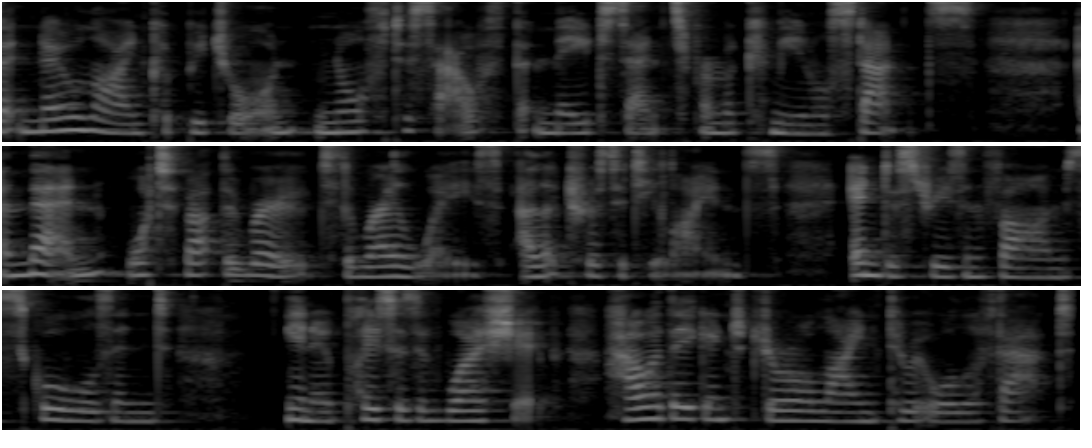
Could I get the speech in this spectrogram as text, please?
that no line could be drawn north to south that made sense from a communal stance. And then, what about the roads, the railways, electricity lines, industries and farms, schools, and you know, places of worship? How are they going to draw a line through all of that?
